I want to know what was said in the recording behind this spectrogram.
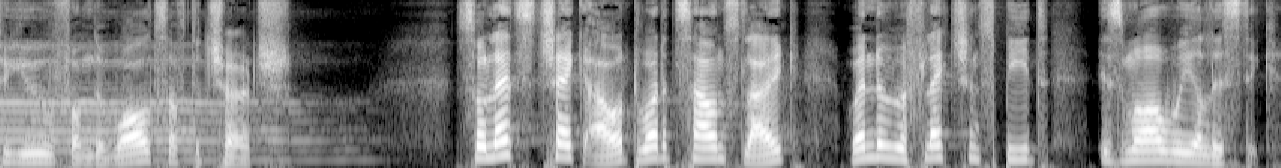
to you from the walls of the church. So let's check out what it sounds like when the reflection speed is more realistic.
